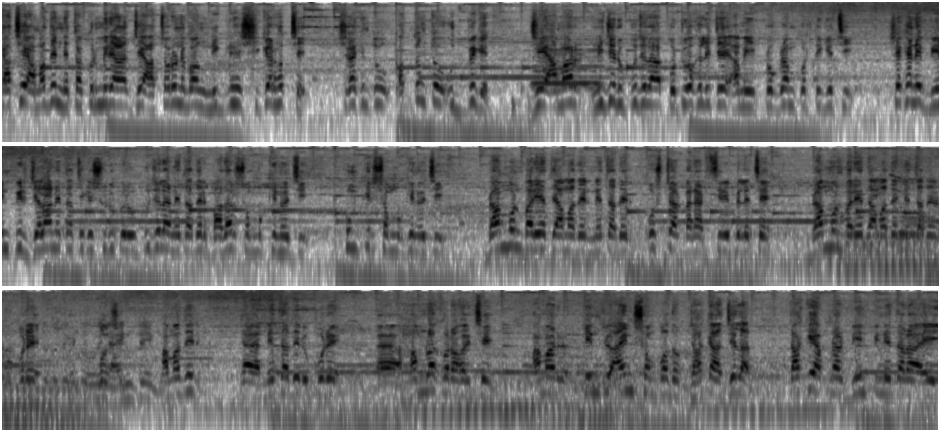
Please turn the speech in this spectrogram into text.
কাছে আমাদের নেতাকর্মীরা যে আচরণ এবং নিগ্রহের শিকার হচ্ছে সেটা কিন্তু অত্যন্ত উদ্বেগের যে আমার নিজের উপজেলা পটুয়াখালীতে আমি প্রোগ্রাম করতে গেছি। সেখানে বিএনপির জেলা নেতা থেকে শুরু করে উপজেলা নেতাদের বাধার সম্মুখীন হয়েছি, হুমকির সম্মুখীন হয়েছি। ব্রাহ্মণবাড়িয়াতে আমাদের নেতাদের পোস্টার, ব্যানার ছিঁড়ে ফেলেছে। ব্রাহ্মণবাড়িয়াতে আমাদের নেতাদের উপরে আমাদের নেতাদের উপরে হামলা করা হয়েছে। আমার কেন্দ্রীয় আইন সম্পাদক ঢাকা জেলার, তাকে আপনার বিএনপি নেতারা এই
